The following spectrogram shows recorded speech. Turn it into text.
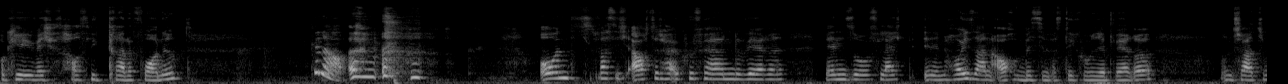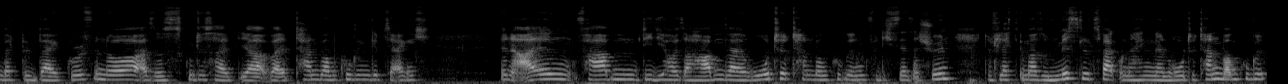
okay, welches Haus liegt gerade vorne. Genau. Und was ich auch total cool fände, wäre, wenn so vielleicht in den Häusern auch ein bisschen was dekoriert wäre. Und zwar zum Beispiel bei Gryffindor. Also das Gute ist halt, ja, weil Tannenbaumkugeln gibt es ja eigentlich in allen Farben, die die Häuser haben, weil rote Tannenbaumkugeln finde ich sehr, sehr schön. Dann vielleicht immer so ein Mistelzweig und da hängen dann rote Tannenbaumkugeln.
